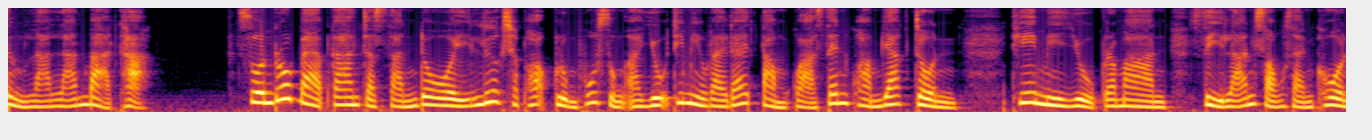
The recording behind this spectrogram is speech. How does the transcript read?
1 ล้านล้านบาทค่ะ ส่วนรูปแบบการจัดสรรโดยเลือกเฉพาะกลุ่มผู้สูงอายุที่มีรายได้ต่ำกว่าเส้นความยากจน ที่มีอยู่ประมาณ4ล้าน2แสนคน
